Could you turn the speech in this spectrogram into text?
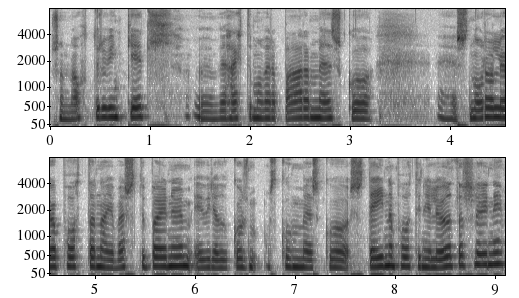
svona náttúruvingil, e, við hættum að vera bara með sko snoralega pottana í vestubænum yfir að þú kom með sko steinapottin í löðarslöginni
